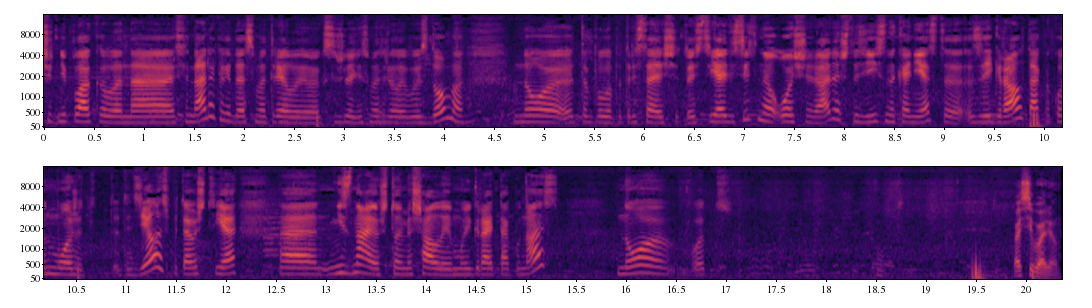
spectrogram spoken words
чуть не плакала на финале, когда смотрела его. К сожалению, смотрела его из дома. Но это было потрясающе. То есть я действительно очень рада, что Денис наконец-то заиграл так, как он может это делать, потому что я э, не знаю, что мешало ему играть так у нас но вот... вот. Спасибо, Ален.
